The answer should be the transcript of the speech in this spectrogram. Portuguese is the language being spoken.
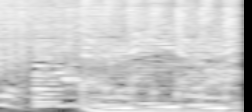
Yeah.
